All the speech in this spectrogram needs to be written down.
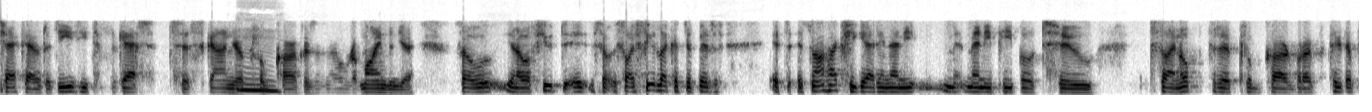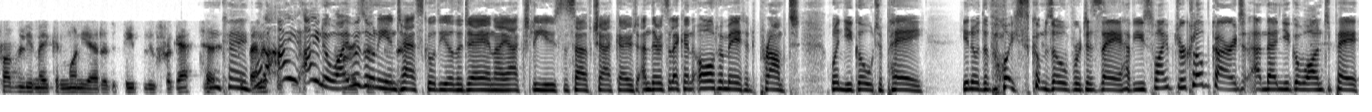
checkout, it's easy to forget to scan your mm. club card because there's no reminding you. So you know, a few. So, so I feel like it's a bit. It's it's not actually getting any many people to sign up to the club card, but I think they're probably making money out of the people who forget to. Okay. Well, I, I know. I was only in Tesco the other day and I actually used the self checkout, and there's like an automated prompt when you go to pay. You know, the voice comes over to say, Have you swiped your club card? And then you go on to pay.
